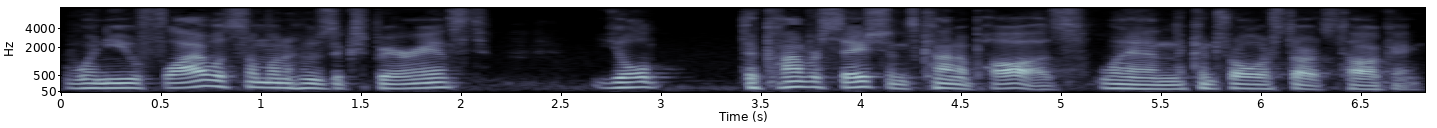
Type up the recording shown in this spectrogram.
when you fly with someone who's experienced, you'll the conversations kind of pause when the controller starts talking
